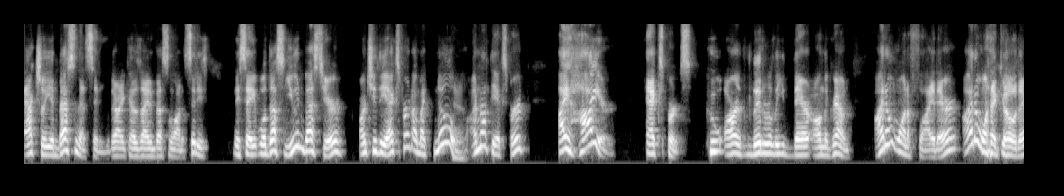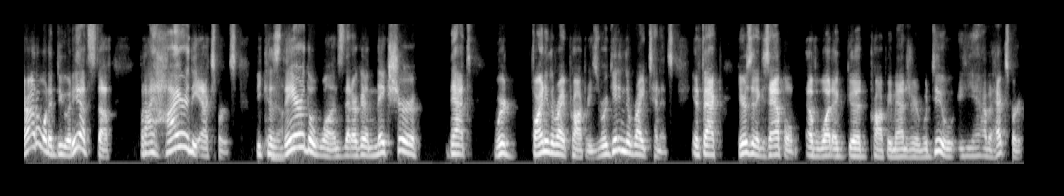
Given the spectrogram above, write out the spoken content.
actually invest in that city right because i invest in a lot of cities they say, Well, Dustin, you invest here. Aren't you the expert? I'm like, No, yeah. I'm not the expert. I hire experts who are literally there on the ground. I don't want to fly there. I don't want to go there. I don't want to do any of that stuff. But I hire the experts because yeah. they're the ones that are going to make sure that we're finding the right properties, we're getting the right tenants. In fact, here's an example of what a good property manager would do if you have an expert.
